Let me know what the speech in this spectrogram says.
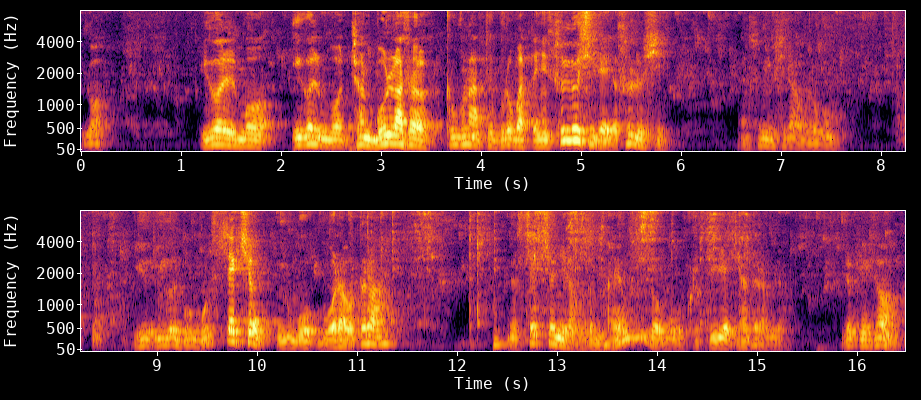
이거. 이걸 뭐, 이걸 뭐, 전 몰라서 그분한테 물어봤더니 슬루시래요, 슬루시. 네, 슬루시라고 그러고. 이, 이걸 뭐, 뭐, 섹션, 뭐, 뭐라고 하더라? 이거 섹션이라고 그런가요? 뭐, 그렇게 얘기하더라고요. 이렇게 해서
